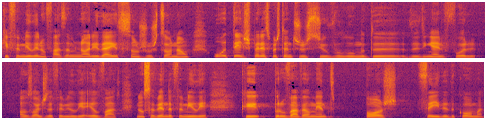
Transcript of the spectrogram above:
que a família não faz a menor ideia se são justos ou não, ou até lhes parece bastante justo se o volume de, de dinheiro for, aos olhos da família, elevado. Não sabendo a família que, provavelmente, pós saída de coma,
